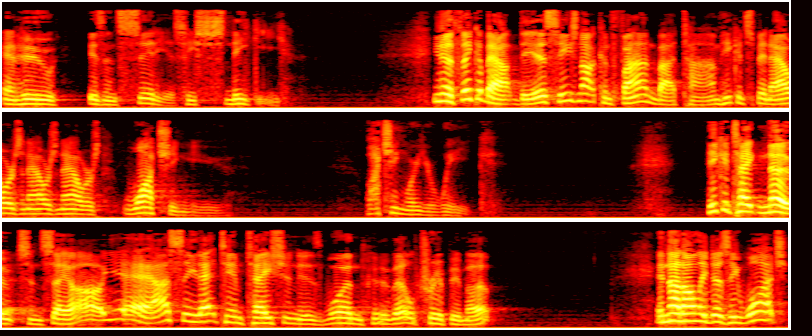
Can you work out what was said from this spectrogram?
and who is insidious. He's sneaky. You know, think about this. He's not confined by time. He can spend hours and hours and hours watching you, watching where you're weak. He can take notes and say, Oh, yeah, I see that temptation is one that'll trip him up. And not only does he watch,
